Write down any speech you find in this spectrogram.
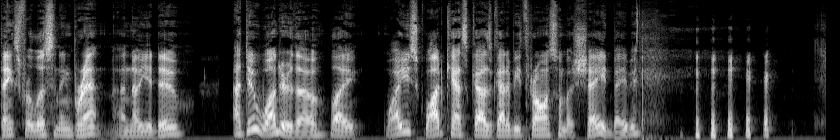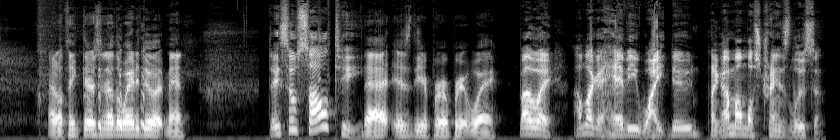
thanks for listening, Brent. I know you do. I do wonder though, like why you Squadcast guys got to be throwing so much shade, baby. I don't think there's another way to do it, man. They so salty. That is the appropriate way. By the way, I'm like a heavy white dude. Like I'm almost translucent.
